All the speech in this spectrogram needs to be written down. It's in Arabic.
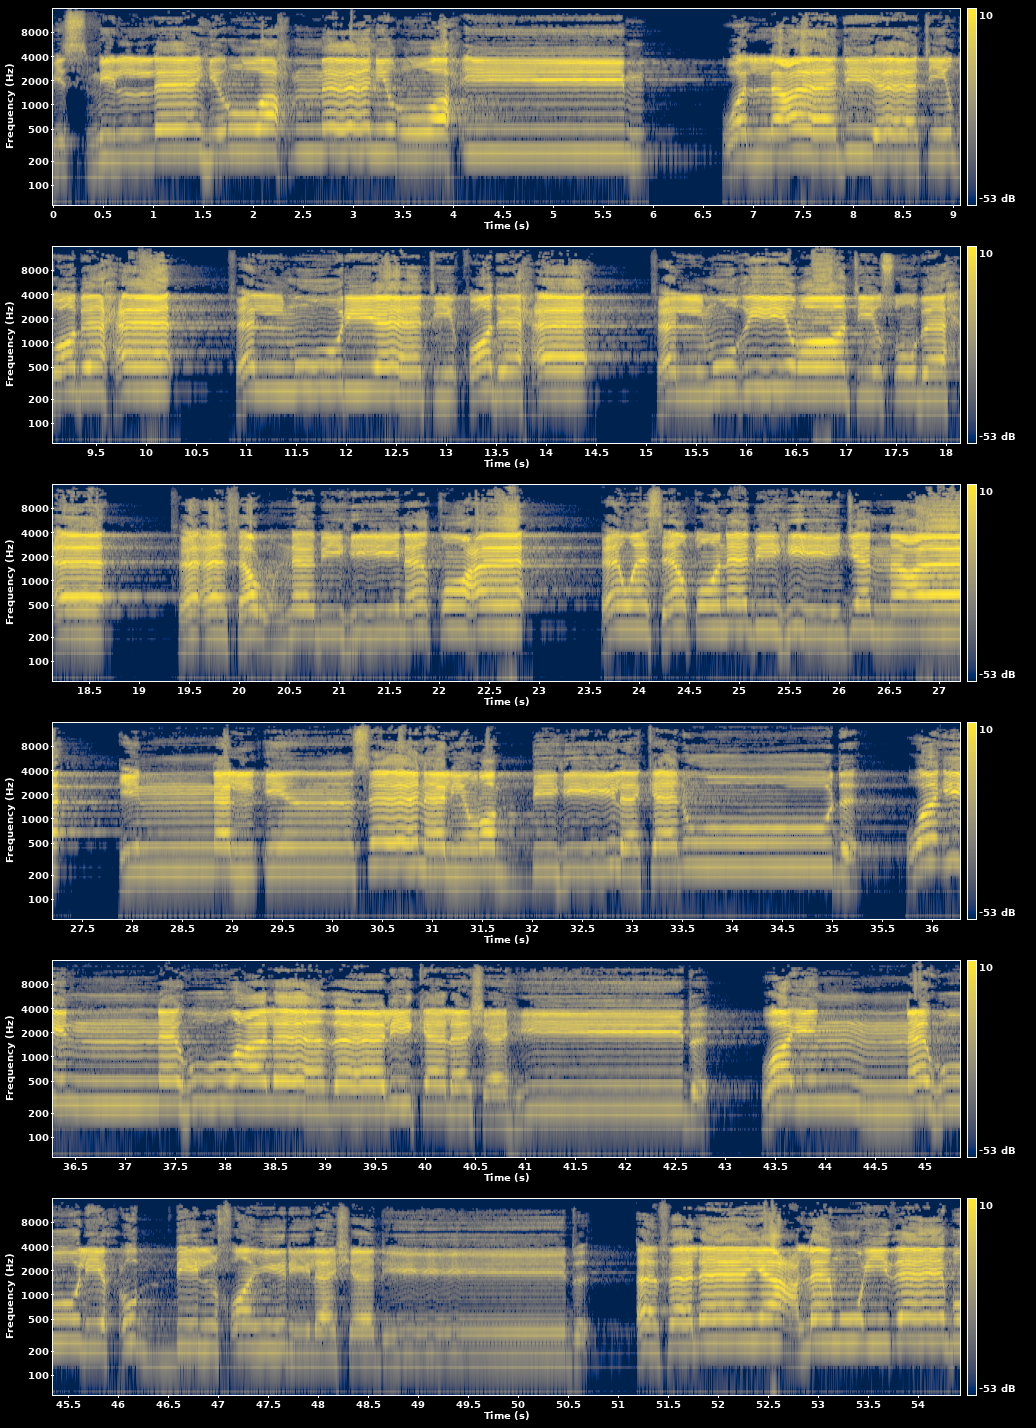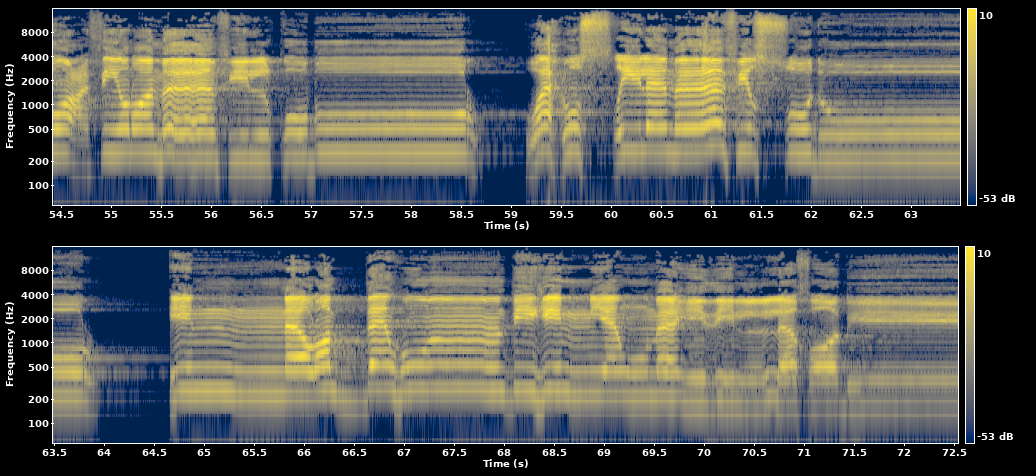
بسم الله الرحمن الرحيم. والعاديات ضبحا فالموريات قدحا فالمغيرات صبحا فأثرن به نقعا فوسطن به جمعا. ان الانسان لربه لكنود وانه على ذلك لشهيد وانه لحب الخير لشديد افلا يعلم اذا بعثر ما في القبور وحصل ما في الصدور. إن ربهم بهم يومئذ لخبير.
